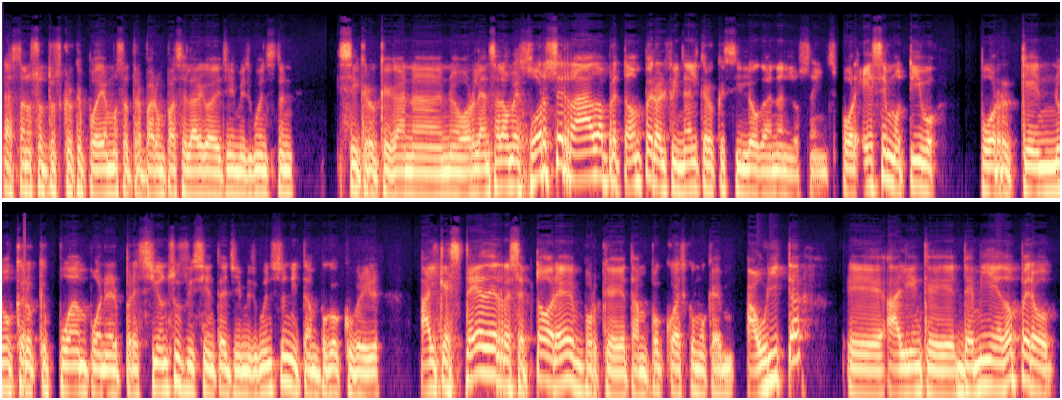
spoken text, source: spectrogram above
hasta nosotros creo que podíamos atrapar un pase largo de James Winston sí creo que gana Nueva Orleans. A lo mejor cerrado, apretado, pero al final creo que sí lo ganan los Saints. Por ese motivo, porque no creo que puedan poner presión suficiente a James Winston y tampoco cubrir al que esté de receptor, ¿eh? porque tampoco es como que ahorita eh, alguien que de miedo, pero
